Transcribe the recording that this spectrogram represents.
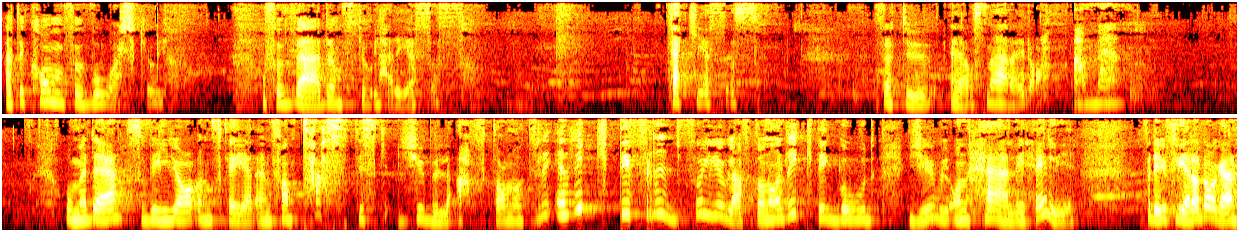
Att du kom för vår skull och för världens skull, Herre Jesus. Tack Jesus för att du är oss nära idag. Amen. Och med det så vill jag önska er en fantastisk julafton, och en riktigt fridfull julafton och en riktigt god jul och en härlig helg. För det är ju flera dagar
